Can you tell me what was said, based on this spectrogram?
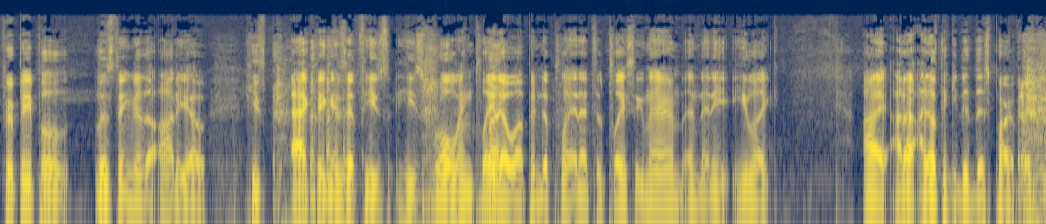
For people listening to the audio, he's acting as if he's he's rolling Play-Doh up into planets and placing them, and then he, he like. I, I don't I don't think he did this part, but he,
